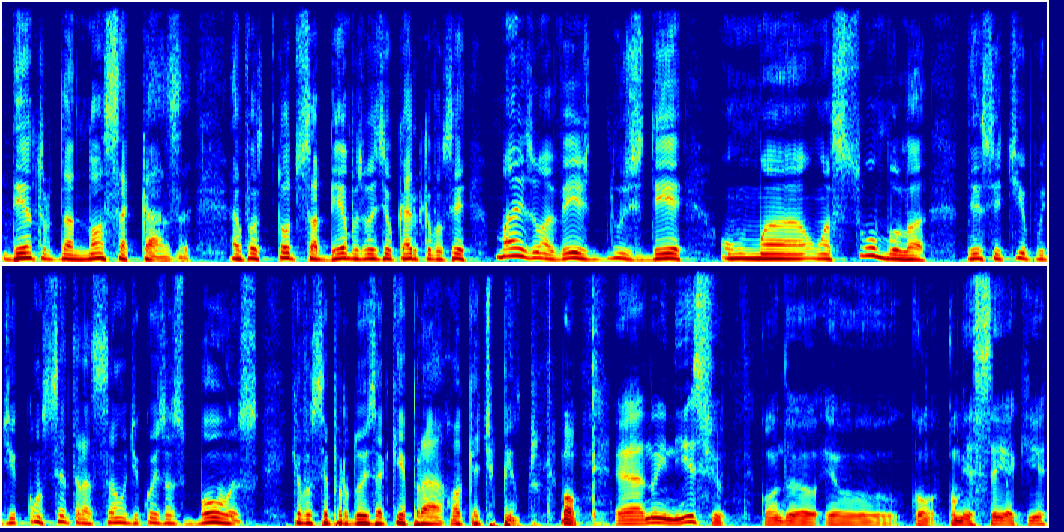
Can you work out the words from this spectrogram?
dentro da nossa casa? Todos sabemos, mas eu quero que você, mais uma vez, nos dê uma, uma súmula desse tipo de concentração de coisas boas que você produz aqui para Roquete Pinto. Bom, é, no início, quando eu, eu co- comecei aqui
